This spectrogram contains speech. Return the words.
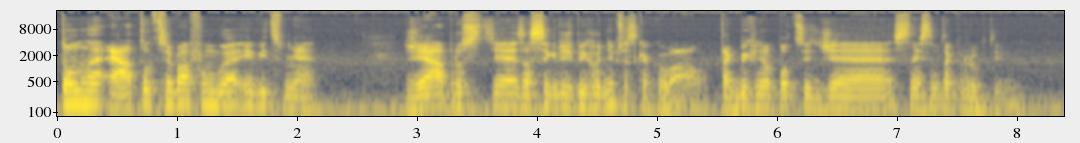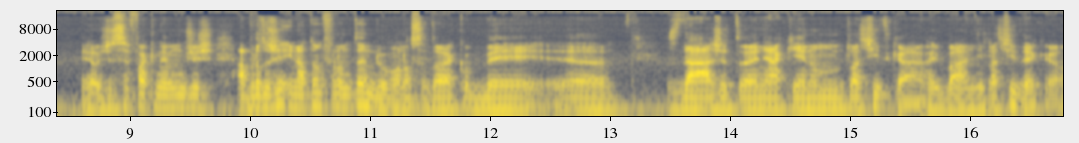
tomhle, já to třeba funguje i víc mě. Že já prostě, zase když bych hodně přeskakoval, tak bych měl pocit, že nejsem tak produktivní. Jo, že se fakt nemůžeš, a protože i na tom frontendu, ono se to jakoby e, zdá, že to je nějaký jenom tlačítka, hejbání tlačítek, jo.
